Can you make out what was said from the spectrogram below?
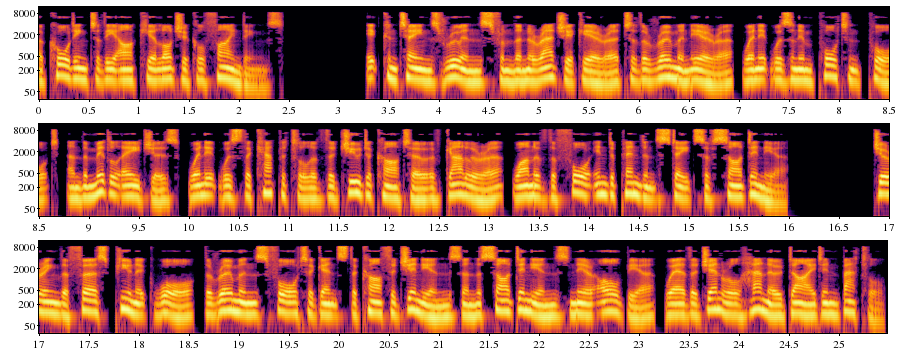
according to the archaeological findings. It contains ruins from the Nuragic era to the Roman era, when it was an important port, and the Middle Ages, when it was the capital of the Judicato of Gallura, one of the four independent states of Sardinia. During the First Punic War, the Romans fought against the Carthaginians and the Sardinians near Olbia, where the general Hanno died in battle.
